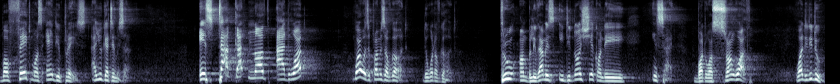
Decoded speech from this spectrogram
but faith must end in praise. Are you getting me, sir? It staggered not at what? What was the promise of God? The word of God. Through unbelief. That means he did not shake on the inside, but was strong what? What did he do?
